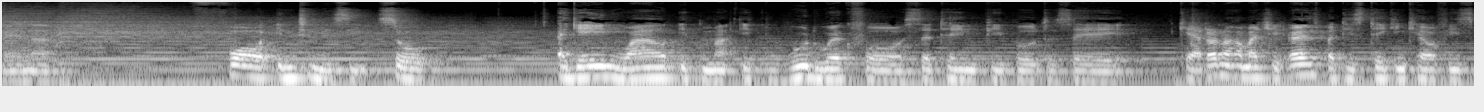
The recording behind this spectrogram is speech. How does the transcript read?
manner for intimacy. So again, while it ma- it would work for certain people to say, okay, I don't know how much he earns, but he's taking care of his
